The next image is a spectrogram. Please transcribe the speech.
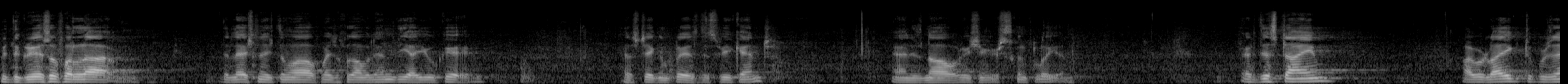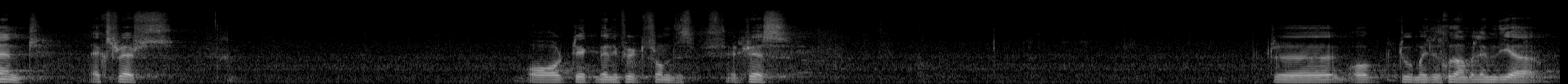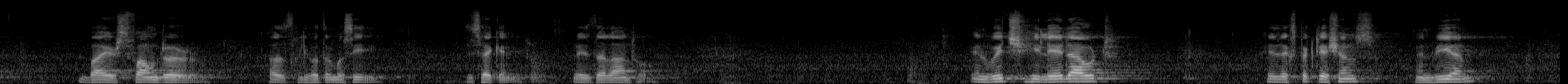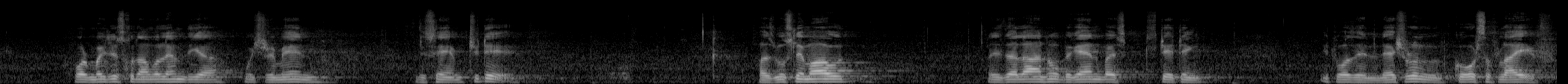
With the grace of Allah, the National Ijtima of Majlis Khudam al Ahmadiyya UK has taken place this weekend and is now reaching its conclusion. At this time, I would like to present extracts or take benefit from this address. To, of- to Majlis Khudam al Ahmadiyya by its founder, Hazrat Khalifatul Masih II, Raziallahu Anhu, in which he laid out his expectations and vision for Majlis Khudam al Ahmadiyya, which remain the same today. As Musleh Maud began by stating it was a natural course of life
